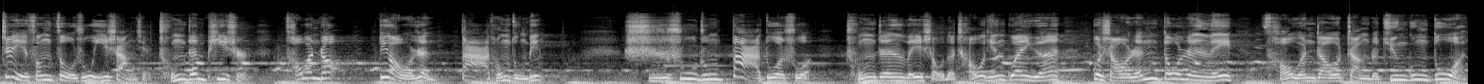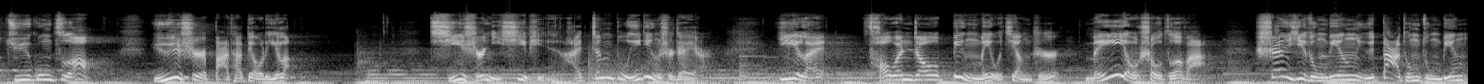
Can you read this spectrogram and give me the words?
这封奏书一上去，崇祯批示曹文昭调任大同总兵。史书中大多说崇祯为首的朝廷官员，不少人都认为曹文昭仗着军功多，居功自傲，于是把他调离了。其实你细品，还真不一定是这样。一来，曹文昭并没有降职，没有受责罚，山西总兵与大同总兵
